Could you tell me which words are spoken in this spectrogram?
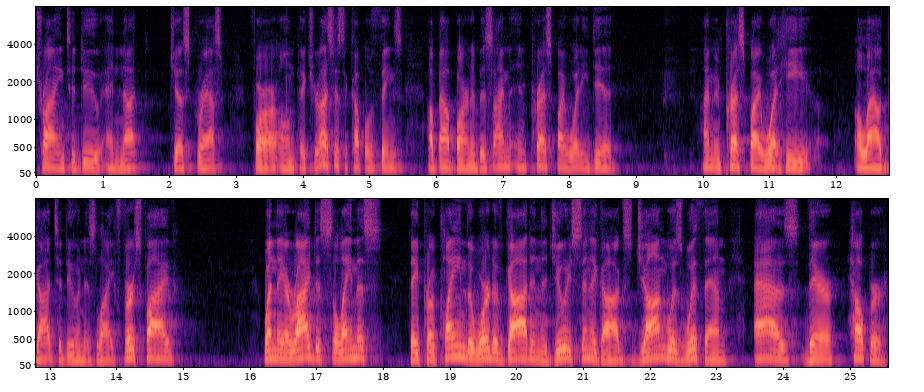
trying to do and not just grasp for our own picture. That's just a couple of things about Barnabas. I'm impressed by what he did. I'm impressed by what he allowed God to do in his life. Verse 5 When they arrived at Salamis, they proclaimed the word of God in the Jewish synagogues. John was with them as their helper.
